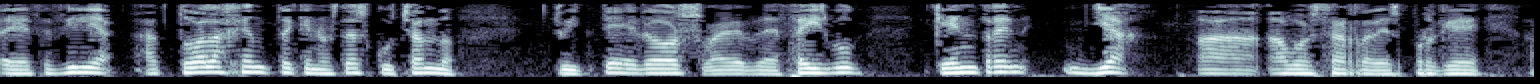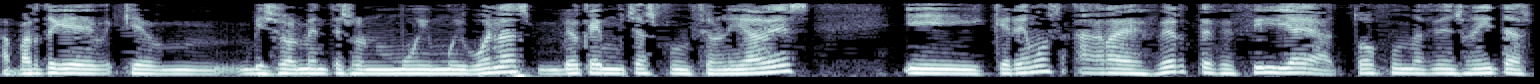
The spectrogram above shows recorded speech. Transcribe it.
eh, Cecilia, a toda la gente que nos está escuchando, tuiteros, eh, de Facebook, que entren ya a, vuestras redes, porque aparte que, visualmente son muy muy buenas, veo que hay muchas funcionalidades y queremos agradecerte, Cecilia, y a toda Fundación Sanitas,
